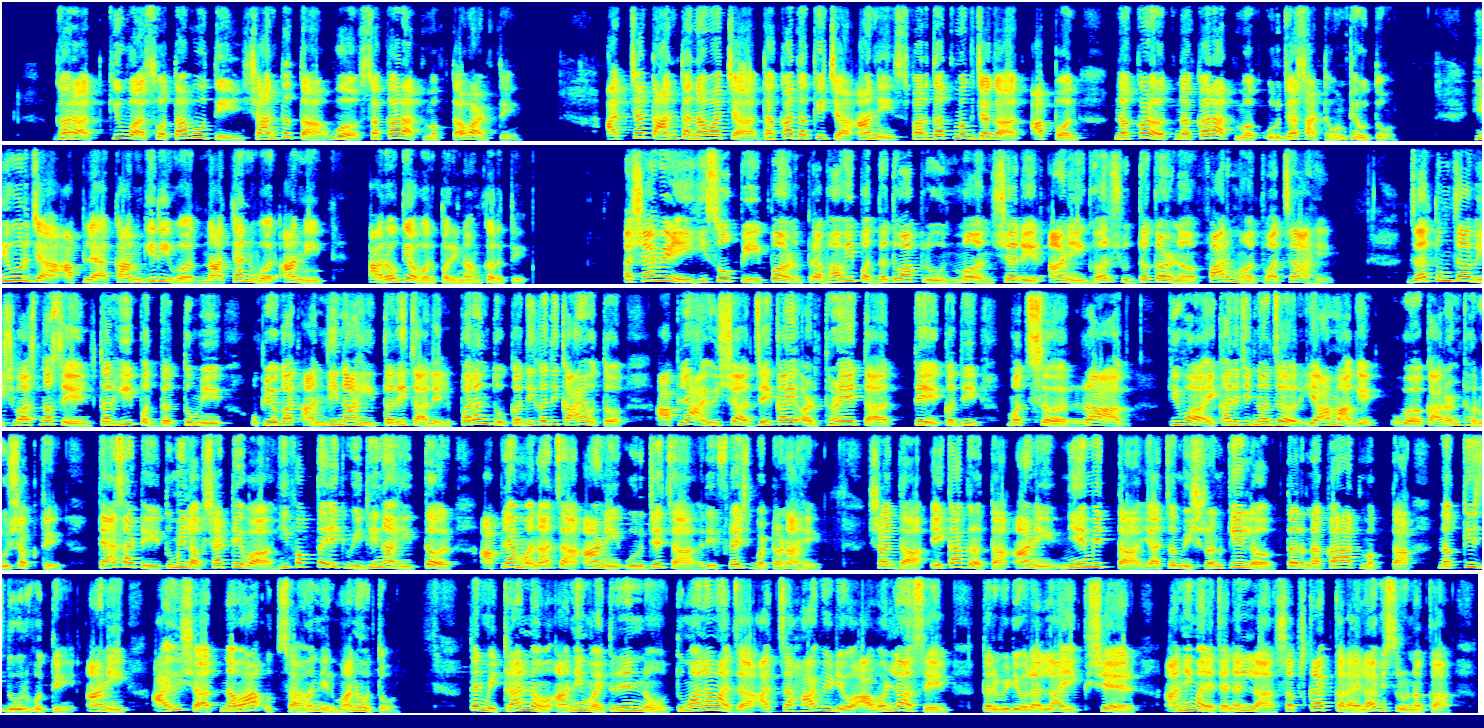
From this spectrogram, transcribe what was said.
घरात किंवा स्वतःभोवती शांतता व सकारात्मकता वाढते. आजच्या ताणतणावाच्या धकाधकीच्या आणि स्पर्धात्मक जगात आपण नकळत नकारात्मक ऊर्जा साठवून ठेवतो. ही ऊर्जा आपल्या कामगिरीवर नात्यांवर आणि आरोग्यावर परिणाम करते. अशा वेळी ही सोपी पण प्रभावी पद्धत वापरून मन शरीर आणि घर शुद्ध करणं फार महत्वाचं आहे. जर तुमचा विश्वास नसेल तर ही पद्धत तुम्ही उपयोगात आणली नाही तरी चालेल. परंतु कधी कधी काय होतं आपल्या आयुष्यात जे काही अडथळे येतात ते कधी मत्सर राग किंवा एखाद्याची नजर यामागे कारण ठरू शकते. त्यासाठी तुम्ही लक्षात ठेवा ही फक्त एक विधी नाही तर आपल्या मनाचा आणि ऊर्जेचा रिफ्रेश बटन आहे. श्रद्धा एकाग्रता आणि नियमितता याचं मिश्रण केलं तर नकारात्मकता नक्कीच दूर होते आणि आयुष्यात नवा उत्साह निर्माण होतो. तर मित्रांनो आणि मैत्रिणींनो तुम्हाला माझा आजचा हा व्हिडिओ आवडला असेल तर व्हिडिओला लाईक शेअर आणि माझ्या चॅनलला सबस्क्राईब करायला विसरू नका.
